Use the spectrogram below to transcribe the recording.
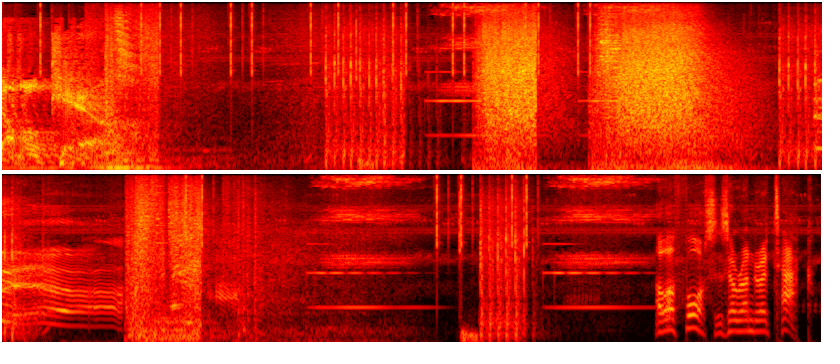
Double kill. Our forces are under attack.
